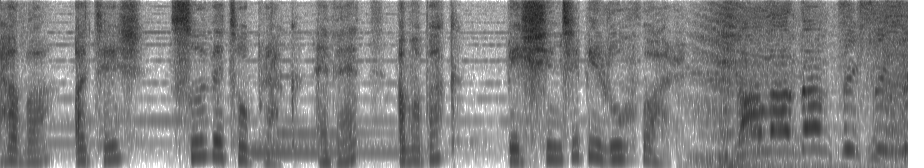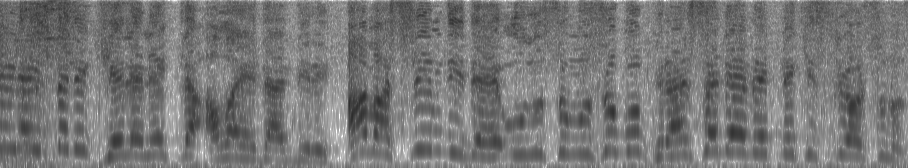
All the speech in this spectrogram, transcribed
Hava, ateş, su ve toprak. Evet. Ama bak, beşinci bir ruh var. Dağlardan tiksizliğiyle istedik gelenekle alay eden biri. Ama şimdi de ulusumuzu bu prense devretmek istiyorsunuz.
